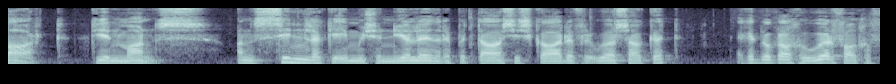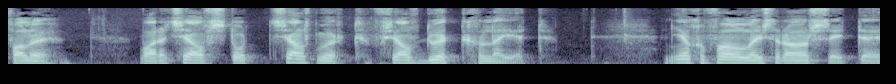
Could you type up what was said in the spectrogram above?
aard teen mans aansienlike emosionele en reputasieskade veroorsaak het. Ek het ook al gehoor van gevalle waar dit selfs tot selfmoord of selfdood gelei het. In een geval luisteraars het uh,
